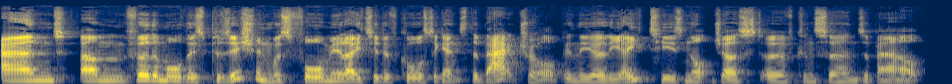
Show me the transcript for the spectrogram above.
And um, furthermore, this position was formulated, of course, against the backdrop in the early 80s, not just of concerns about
